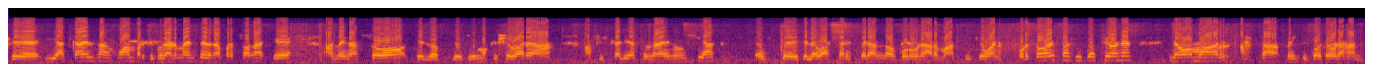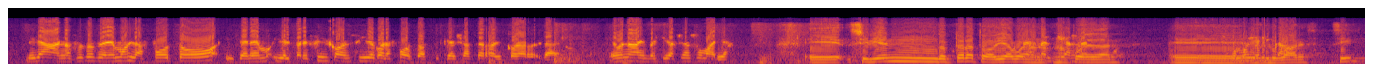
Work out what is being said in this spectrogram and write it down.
que, y acá en San Juan particularmente de una persona que amenazó, que lo, tuvimos que llevar a, a Fiscalía hacer una denuncia, este, que lo va a estar esperando con un arma. Así que bueno, por todas estas situaciones no vamos a dar hasta 24 horas antes. Mirá, nosotros tenemos la foto y tenemos y el perfil coincide con la foto, así que ya se radicó la, la es una investigación sumaria. Eh, si bien, doctora, todavía bueno no, puede dar eh, los lugares. Sí.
